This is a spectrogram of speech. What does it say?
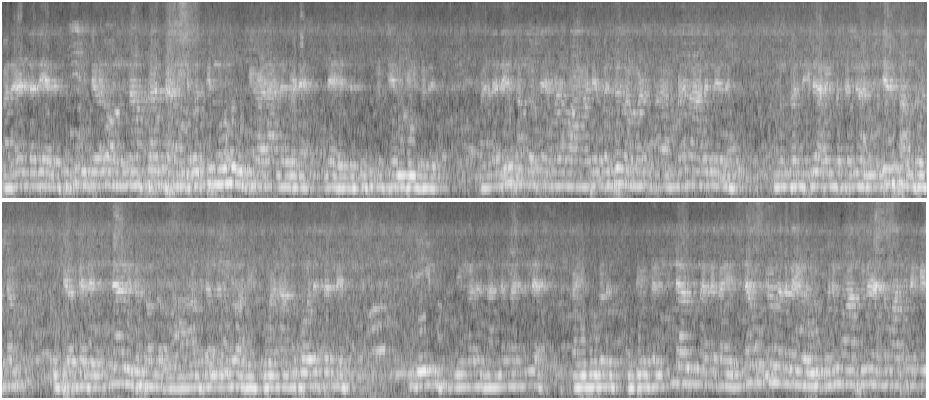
പറയാനുള്ളത് എൻ എസ് എസ് കുട്ടികൾ ഒന്നാം സ്ഥാനത്താണ് ഇരുപത്തിമൂന്ന് കുട്ടികളാണ് ഇവിടെ അല്ലെ? എൻ എസ് എസ് കിട്ടിയ വിജയികൾ വളരെ സന്തോഷം. നമ്മുടെ വാണിയമ്പലത്ത് നമ്മൾ നമ്മുടെ നാടിന്റെ മുൻപന്തിയിൽ അറിയുമ്പോൾ തന്നെ നല്ലൊരു സന്തോഷം. കുട്ടികൾക്ക് എല്ലാവിധ അഭിനന്ദനങ്ങളും അറിയിക്കുവാൻ അതുപോലെ തന്നെ ഇനിയും നിങ്ങൾ നല്ല നല്ല കഴിവുകൾ കുട്ടികൾക്ക് എല്ലാവർക്കും നല്ല കൈ എല്ലാ കുട്ടികളും നല്ല കൈ ഒരു മാസത്തിനും രണ്ട് മാസത്തിനൊക്കെ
